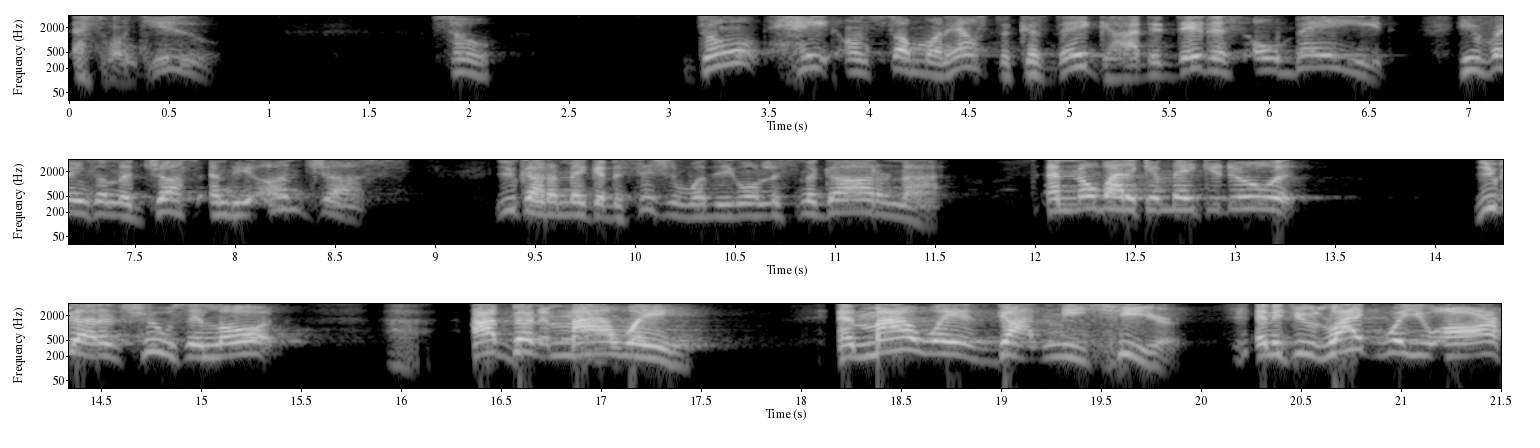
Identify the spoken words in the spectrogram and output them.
that's on you. So don't hate on someone else because they got it. They just obeyed. He rains on the just and the unjust. You got to make a decision whether you're going to listen to God or not. And nobody can make you do it. You got to choose. Say, Lord, I've done it my way. And my way has gotten me here. And if you like where you are,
